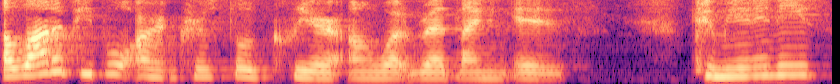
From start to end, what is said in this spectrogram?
A lot of people aren't crystal clear on what redlining is. Communities,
